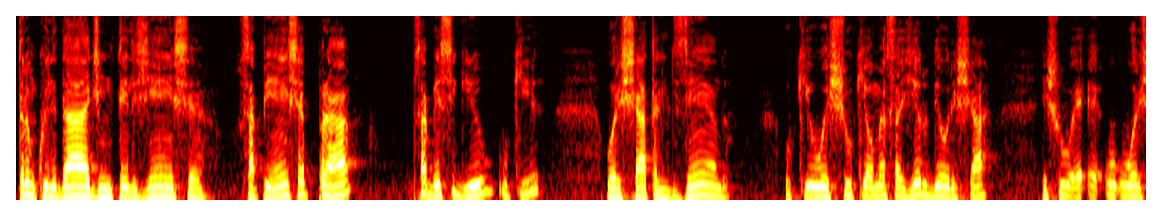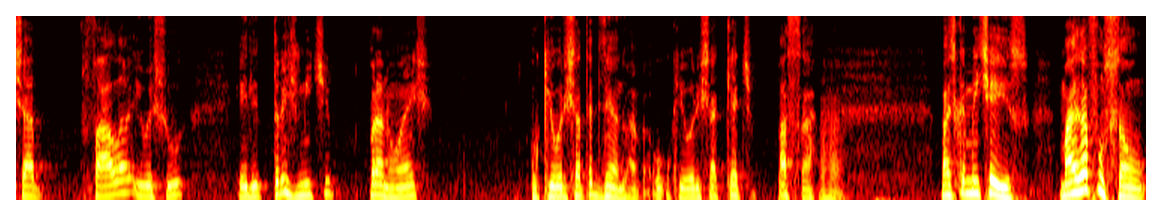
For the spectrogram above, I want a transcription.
tranquilidade, inteligência, sapiência para saber seguir o que o orixá está lhe dizendo, o que o Exu, que é o mensageiro de orixá, Exu é, é- o, o orixá fala e o Exu ele transmite para nós o que o orixá está dizendo, o que o orixá quer te passar. Aham. Basicamente é isso. Mas a função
